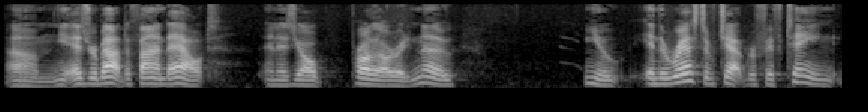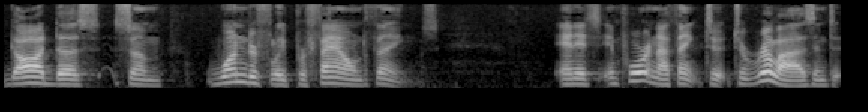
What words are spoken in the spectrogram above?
Um, as we're about to find out, and as y'all probably already know, you know, in the rest of chapter 15, God does some wonderfully profound things. And it's important, I think, to, to realize and to,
